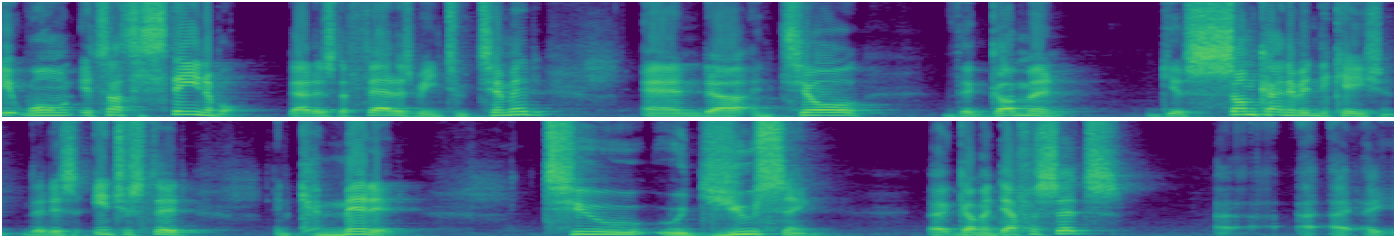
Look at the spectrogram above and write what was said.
it won't, it's not sustainable. That is, the Fed is being too timid. And uh, until the government gives some kind of indication that is interested and committed to reducing uh, government deficits, uh, I, I,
